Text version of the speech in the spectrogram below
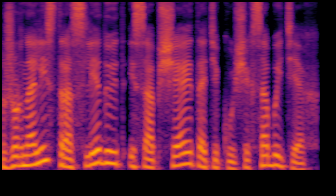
Журналист расследует и сообщает о текущих событиях.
